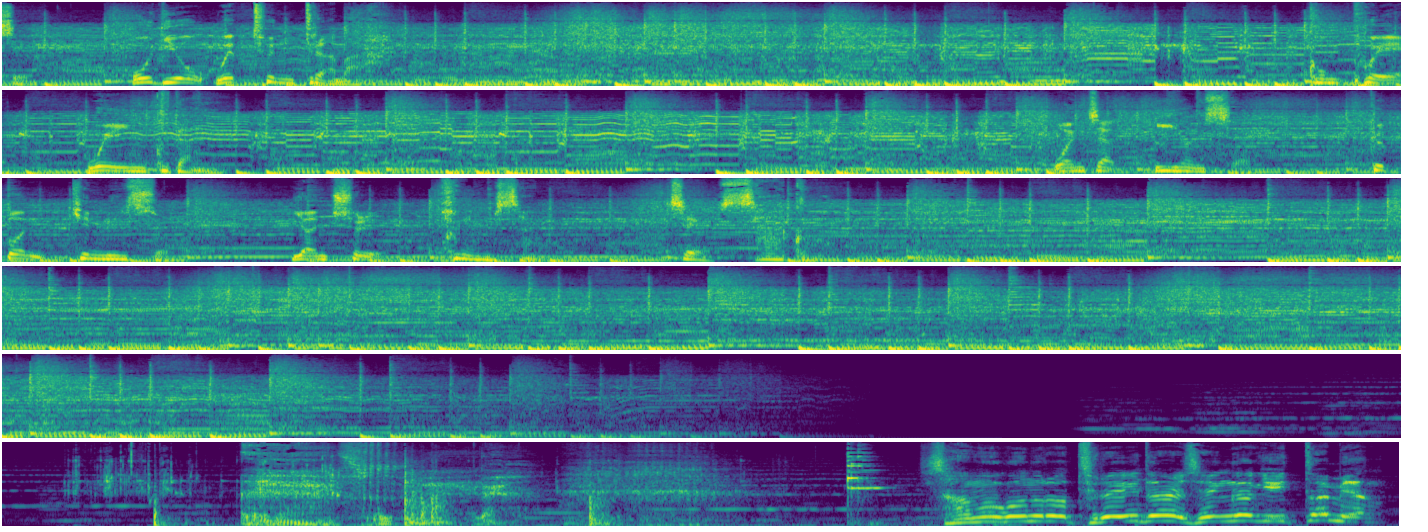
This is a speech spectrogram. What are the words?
특집 오디오 웹툰 드라마. 공포의 외인 구단. 원작 이현세 극본 김민수 연출 황영선 제4구 트레이드할 생각이 있다면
